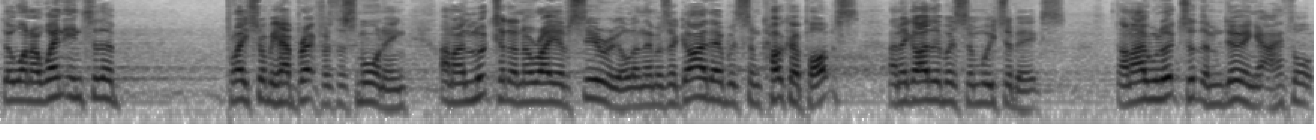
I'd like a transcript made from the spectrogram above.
that when I went into the place where we had breakfast this morning and I looked at an array of cereal and there was a guy there with some Cocoa Pops and a guy there with some Weetabix, and I looked at them doing it, I thought,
